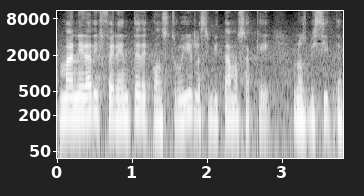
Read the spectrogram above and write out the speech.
manera diferente de construir, los invitamos a que nos visiten.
